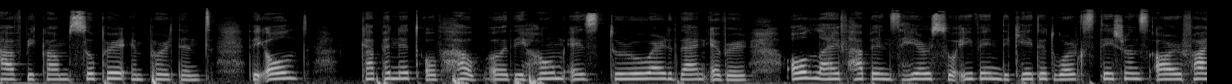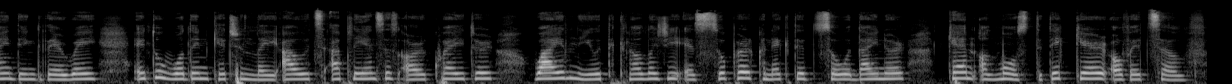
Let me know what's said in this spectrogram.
have become super important. The old cabinet of hope or the home is truer than ever. All life happens here, so even dedicated workstations are finding their way into wooden kitchen layouts. Appliances are quieter, while new technology is super connected, so a diner can almost take care of itself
